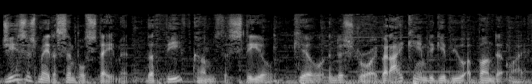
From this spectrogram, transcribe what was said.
Jesus made a simple statement The thief comes to steal, kill, and destroy, but I came to give you abundant life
